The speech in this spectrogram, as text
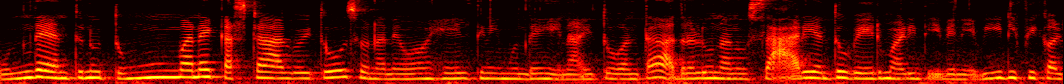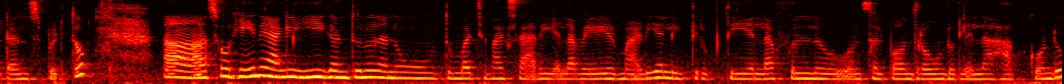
ಮುಂದೆ ಅಂತೂ ತುಂಬಾ ಕಷ್ಟ ಆಗೋಯಿತು. ಸೊ ನಾನು ಹೇಳ್ತೀನಿ ಮುಂದೆ ಏನಾಯಿತು ಅಂತ. ಅದರಲ್ಲೂ ನಾನು ಸ್ಯಾರಿ ಅಂತೂ ವೇರ್ ಮಾಡಿದ್ದೀವಿ. ವಿ ಡಿಫಿಕಲ್ಟ್ ಅನಿಸ್ಬಿಡ್ತು. ಸೊ ಏನೇ ಆಗಲಿ ಈಗಂತೂ ನಾನು ತುಂಬ ಚೆನ್ನಾಗಿ ಸ್ಯಾರಿ ಎಲ್ಲ ವೇರ್ ಮಾಡಿ, ಅಲ್ಲಿ ತಿರುಪತಿ ಎಲ್ಲ ಫುಲ್ಲು ಒಂದು ಸ್ವಲ್ಪ ಒಂದು ರೌಂಡ್ಗಳೆಲ್ಲ ಹಾಕ್ಕೊಂಡು,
